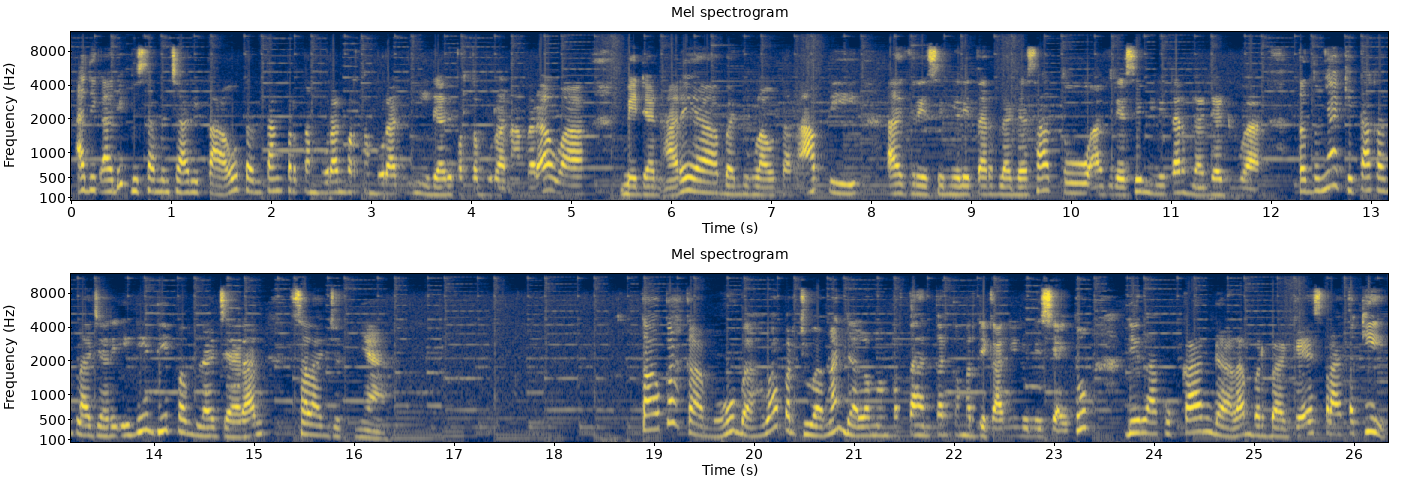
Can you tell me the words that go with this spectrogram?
Adik-adik bisa mencari tahu tentang pertempuran-pertempuran ini dari pertempuran Ambarawa, Medan Area, Bandung Lautan Api, agresi militer Belanda 1, agresi militer Belanda 2. Tentunya kita akan pelajari ini di pembelajaran selanjutnya. Tahukah kamu bahwa perjuangan dalam mempertahankan kemerdekaan Indonesia itu dilakukan dalam berbagai strategi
